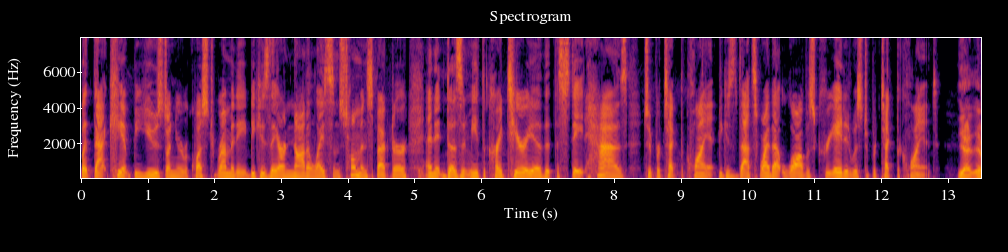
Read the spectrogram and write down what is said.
but that can't be used on your request to remedy because they are not a licensed home inspector and it doesn't meet the criteria that the state has to protect the client because that's why that law was created was to protect the client. Yeah, yeah,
